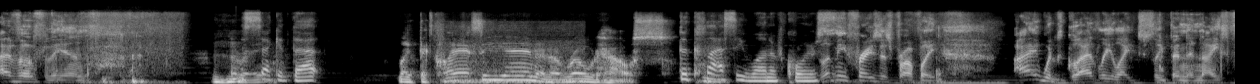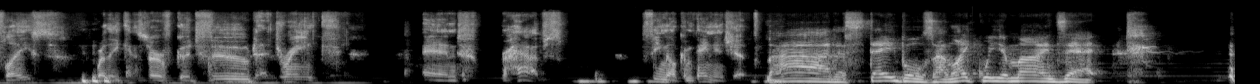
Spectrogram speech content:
I vote for the inn. Mhm. All right. Second that. Like the classy inn or the roadhouse? The classy one, of course. Let me phrase this properly. I would gladly like to sleep in a nice place where they can serve good food, drink, and perhaps female companionship. Ah, the stables. I like where your mind's at.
